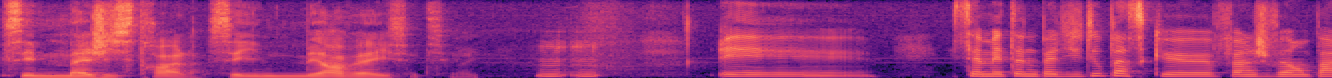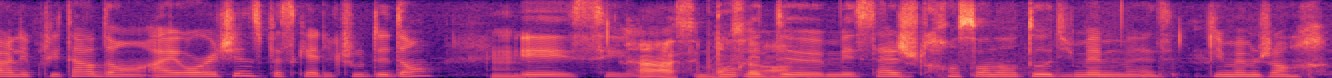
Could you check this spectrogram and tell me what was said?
c'est magistral c'est une merveille cette série Mm, mm. Et ça m'étonne pas du tout parce que, enfin, je vais en parler plus tard dans High Origins parce qu'elle joue dedans Mm. et c'est Ah, bourré de messages transcendantaux du même du même genre.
